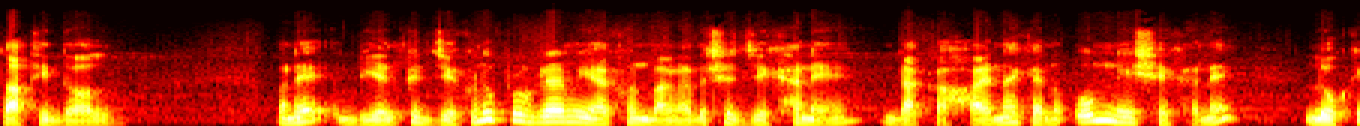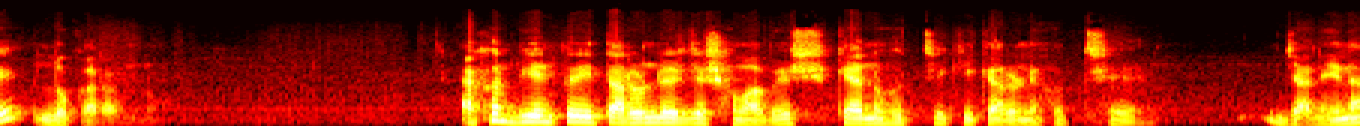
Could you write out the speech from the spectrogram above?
তাঁতি দল মানে বিএনপির যে কোনো প্রোগ্রামই এখন বাংলাদেশে যেখানে ডাকা হয় না কেন, অমনি সেখানে লোকে লোকারণ্য। এখন বিএনপির এই তারুণ্যের যে সমাবেশ, কেন হচ্ছে, কি কারণে হচ্ছে, জানি না।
